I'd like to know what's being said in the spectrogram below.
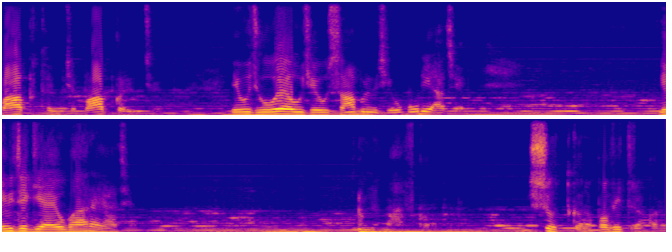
પાપ થયું છે, પાપ કર્યું છે, એવું જોવાયું છે, એવું સાંભળ્યું છે, એવું બોલ્યા છે, એવી જગ્યાએ ઊભા રહ્યા છે. અમને માફ કરો, શુદ્ધ કરો, પવિત્ર કરો,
